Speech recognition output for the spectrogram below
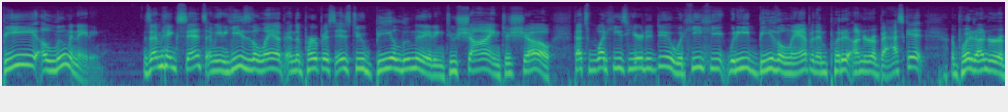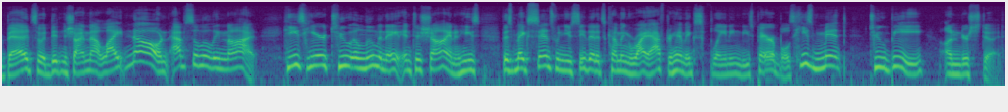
be illuminating. Does that make sense? I mean, he's the lamp, and the purpose is to be illuminating, to shine, to show. That's what he's here to do. Would he, he would he be the lamp and then put it under a basket or put it under a bed so it didn't shine that light? No, absolutely not. He's here to illuminate and to shine, and he's this makes sense when you see that it's coming right after him explaining these parables. He's meant to be understood.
